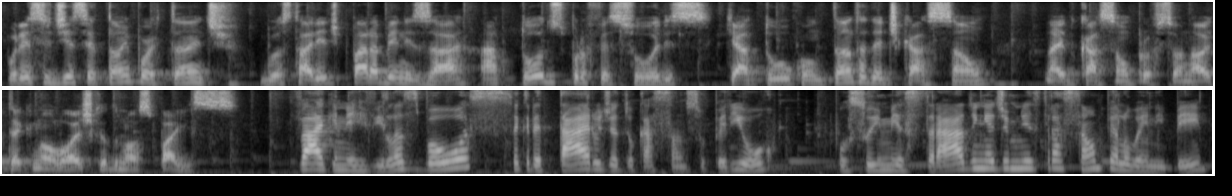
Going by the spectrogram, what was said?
Por esse dia ser tão importante, gostaria de parabenizar a todos os professores que atuam com tanta dedicação na educação profissional e tecnológica do nosso país. Wagner Vilas Boas, secretário de Educação Superior, possui mestrado em administração pela UNB,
